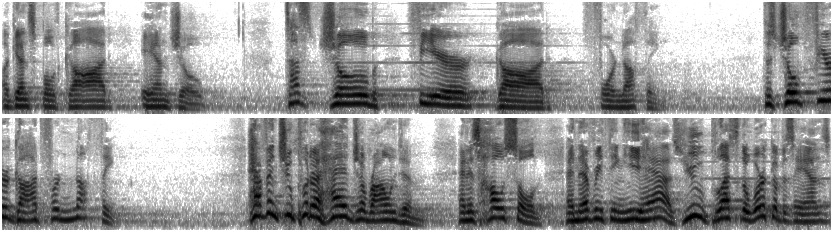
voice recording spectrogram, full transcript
against both God and Job. Does Job fear God for nothing? Does Job fear God for nothing? Haven't you put a hedge around him and his household and everything he has? You bless the work of his hands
